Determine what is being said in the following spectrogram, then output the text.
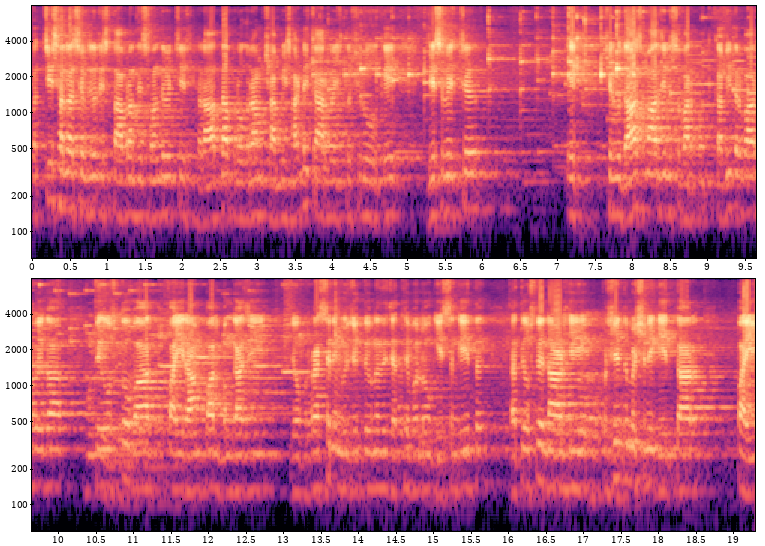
25 ਸਾਲਾ ਸਿਲਵਰ ਜੁਬਲੀ ਸਥਾਪਨਾ ਦੇ ਸੰਬੰਧ ਵਿੱਚ ਰਾਤ ਦਾ ਪ੍ਰੋਗਰਾਮ ਸ਼ਾਮੀ 4:30 ਵਜੇ ਤੋਂ ਸ਼ੁਰੂ ਹੋ ਕੇ, ਜਿਸ ਵਿੱਚ ਇੱਕ ਸ਼੍ਰੀ ਗੁਰਦਾਸ ਮਹਾਰਾਜ ਜੀ ਨੂੰ ਸਮਰਪਿਤ ਕਵੀ ਦਰਬਾਰ ਹੋਏਗਾ ਤੇ ਉਸ ਤੋਂ ਬਾਅਦ ਭਾਈ ਰਾਮਪਾਲ ਬੰਗਾ ਜੀ, ਜੋ ਪ੍ਰੋਫੈਸਰ ਇਨ 뮤직 ਦੇ ਉਹਨਾਂ ਦੇ ਜੱਥੇ ਵੱਲੋਂ ਗੀਤ ਸੰਗੀਤ ਅਤੇ ਉਸ ਦੇ ਨਾਲ ਹੀ ਪ੍ਰਸਿੱਧ ਮਿਸ਼ਨੀ ਗੀਤਕਾਰ ਭਾਈ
